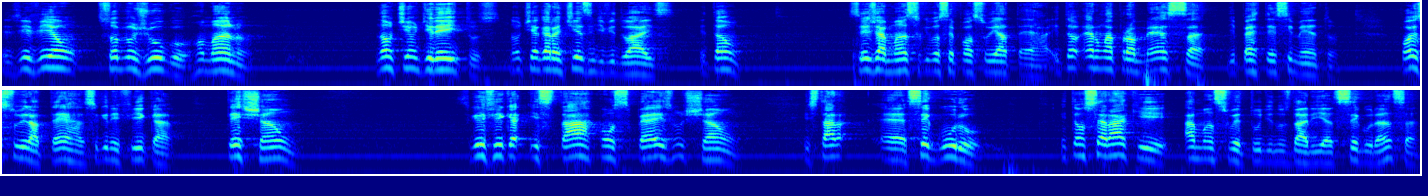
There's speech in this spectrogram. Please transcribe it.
Eles viviam sob um jugo romano. Não tinham direitos, não tinham garantias individuais. Então, seja manso que você possui a terra. Então, era uma promessa de pertencimento. Possuir a terra significa ter chão, significa estar com os pés no chão, estar é, seguro. Então, será que a mansuetude nos daria segurança?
